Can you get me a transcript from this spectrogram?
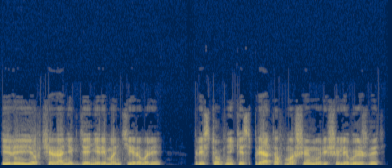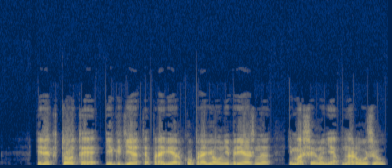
Или ее вчера нигде не ремонтировали, преступники, спрятав машину, решили выждать, или кто-то и где-то проверку провел небрежно и машину не обнаружил,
